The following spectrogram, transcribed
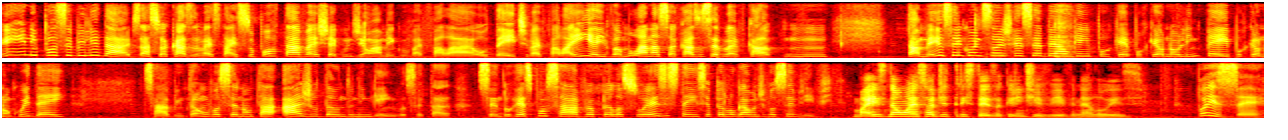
N possibilidades. A sua casa vai estar insuportável. Aí chega um dia um amigo vai falar, ou date vai falar, e aí, vamos lá na sua casa, você vai ficar. Hum, tá meio sem condições de receber alguém. Por quê? Porque eu não limpei, porque eu não cuidei. Sabe? Então você não está ajudando ninguém. Você está sendo responsável pela sua existência, pelo lugar onde você vive. Mas não é só de tristeza que a gente vive, né, Luiz? Pois é,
